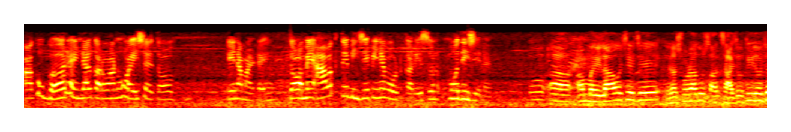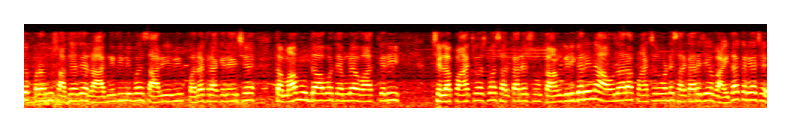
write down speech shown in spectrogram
આખું ઘર હેન્ડલ કરવાનું હોય છે તો એના માટે. તો અમે આ વખતે બીજેપીને વોટ કરીશું, મોદીજીને. તો આ મહિલાઓ છે જે રસોડાનું સાચવતી હોય છે, પરંતુ સાથે સાથે રાજનીતિની પણ સારી એવી પરખ રાખી રહી છે. તમામ મુદ્દાઓ પર તેમણે વાત કરી. છેલ્લા પાંચ વર્ષમાં સરકારે શું કામગીરી કરીને આવનારા પાંચ વર્ષ માટે સરકારે જે વાયદા કર્યા છે,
